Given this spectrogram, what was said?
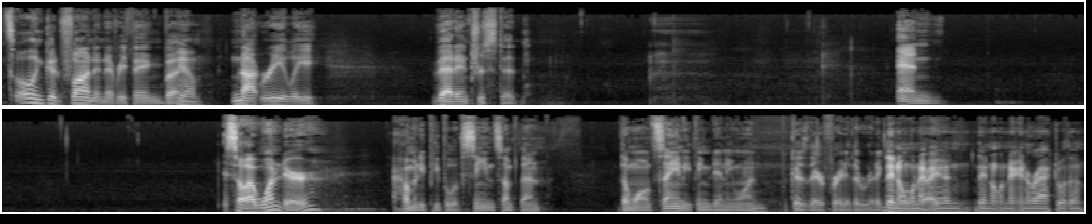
it's all in good fun and everything, but Yeah. Not really that interested. And so I wonder how many people have seen something that won't say anything to anyone because they're afraid of the ridicule. they don't want right? to. They don't want to interact with it,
